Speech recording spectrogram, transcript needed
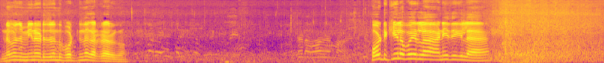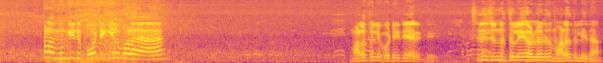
இன்னும் கொஞ்சம் மீன் எடுத்துகிட்டு வந்து போட்டுருந்தா கரெக்டாக இருக்கும். போட்டு கீழே போயிடலாம் அநீதி கீழே போல முங்கிட்டு போட்டு கீழே போல. மழை துள்ளி போட்டுக்கிட்டே இருக்கு. சின்ன சின்ன துளி எவ்வளோ வருது? மழை துள்ளி தான்.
